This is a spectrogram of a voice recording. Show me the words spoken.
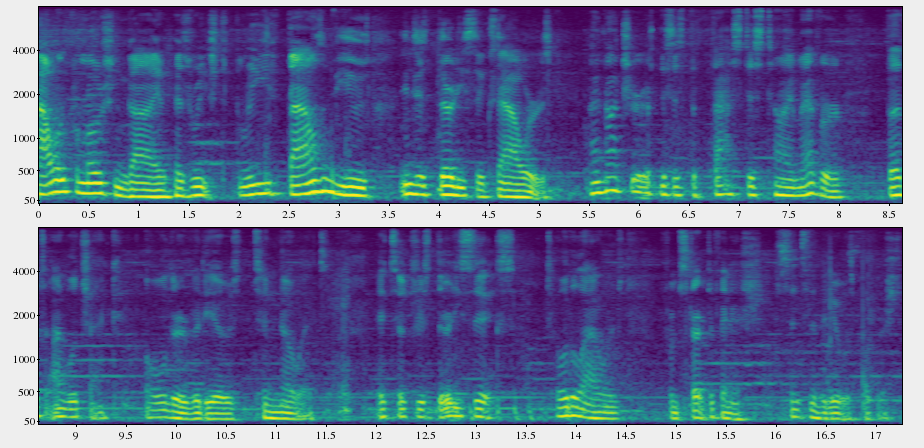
Our promotion guide has reached 3,000 views in just 36 hours. I'm not sure if this is the fastest time ever, but I will check older videos to know it. It took just 36 total hours from start to finish since the video was published.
